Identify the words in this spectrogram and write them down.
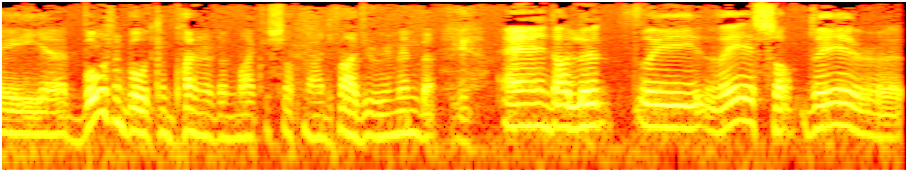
a uh, bulletin board component on Microsoft 95. You remember? Yeah. And I learnt the their soft, their uh,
